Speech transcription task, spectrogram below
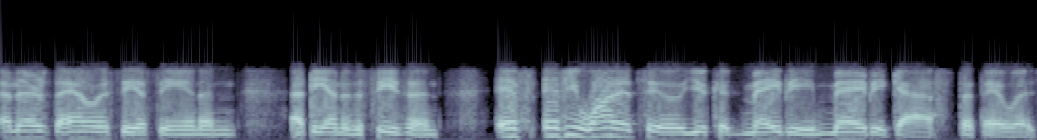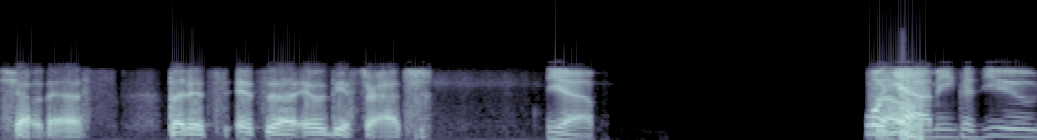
And there's the Ana Lucia scene, and at the end of the season, if if you wanted to, you could maybe maybe guess that they would show this, but it's it's a it would be a stretch. Yeah. Well, So- yeah, I mean, because you,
